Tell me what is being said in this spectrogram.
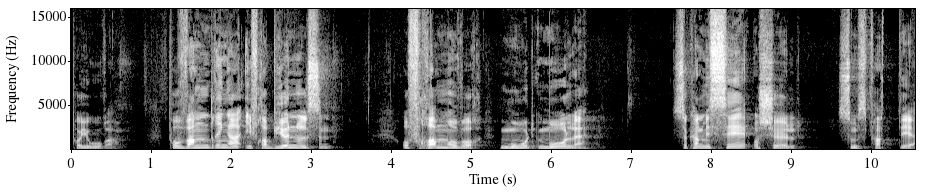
på jorda, på vandringa fra begynnelsen og framover mot målet, så kan vi se oss sjøl som fattige,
